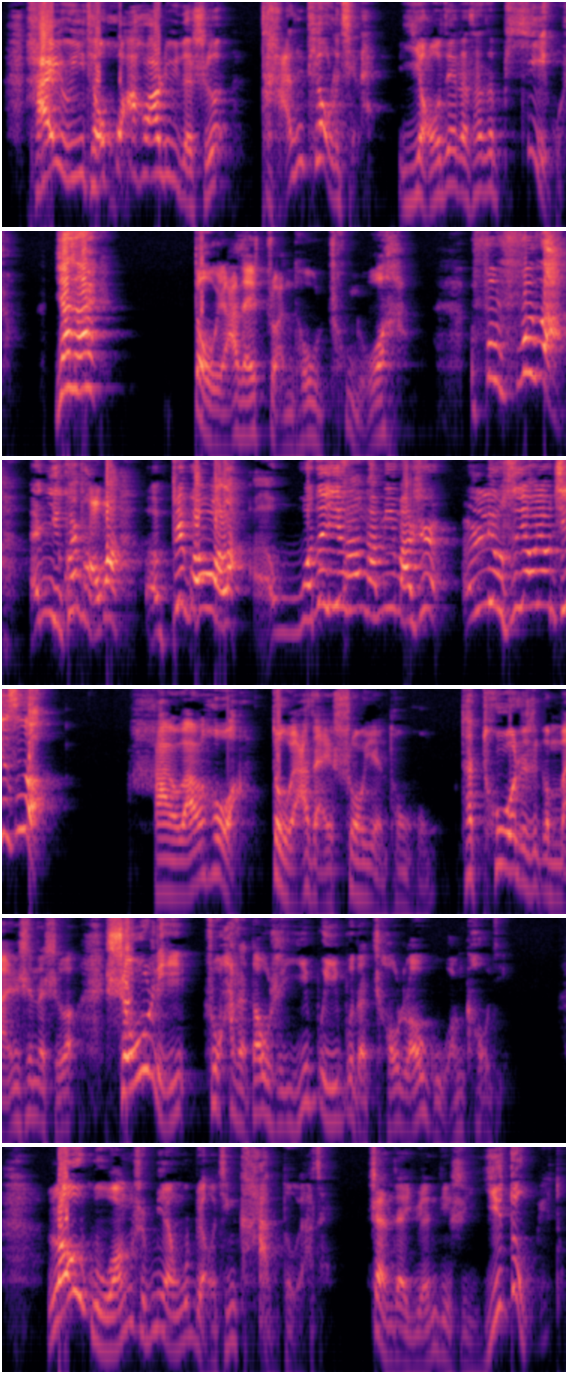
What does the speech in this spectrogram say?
还有一条花花绿的蛇弹跳了起来，咬在了他的屁股上。牙仔，豆芽仔转头冲着我喊：“疯疯子，你快跑吧，别管我了，我的银行卡密码是六四幺幺七四。”喊完后啊。豆芽仔双眼通红，他拖着这个满身的蛇，手里抓着刀，是一步一步的朝老古王靠近。老古王是面无表情看豆芽仔，站在原地是一动没动。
